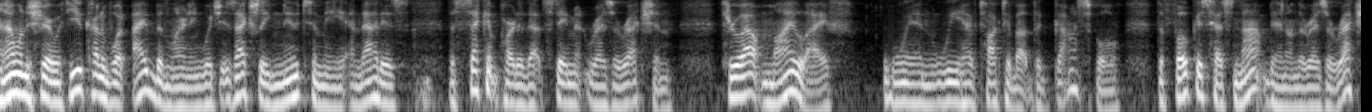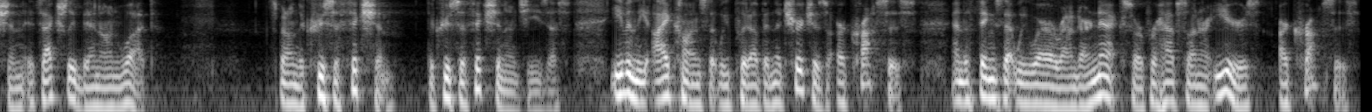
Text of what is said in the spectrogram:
And I want to share with you kind of what I've been learning, which is actually new to me, and that is the second part of that statement, resurrection. Throughout my life, when we have talked about the gospel, the focus has not been on the resurrection, it's actually been on what? It's been on the crucifixion the crucifixion of Jesus. Even the icons that we put up in the churches are crosses, and the things that we wear around our necks or perhaps on our ears are crosses.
